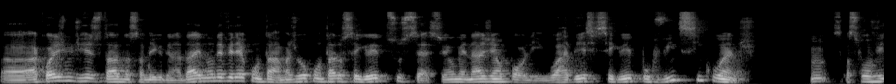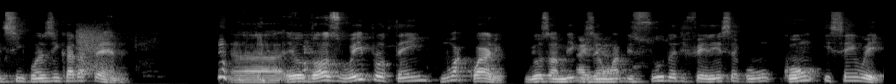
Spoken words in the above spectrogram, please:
Ah, aquarismo de resultado, nosso amigo Denadai, não deveria contar, mas vou contar o segredo do sucesso, em homenagem ao Paulinho. Guardei esse segredo por 25 anos. Hum. Só se for 25 anos em cada perna. Ah, eu doso whey protein no aquário. Meus amigos, Aí, é um absurdo a diferença com, com e sem whey.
